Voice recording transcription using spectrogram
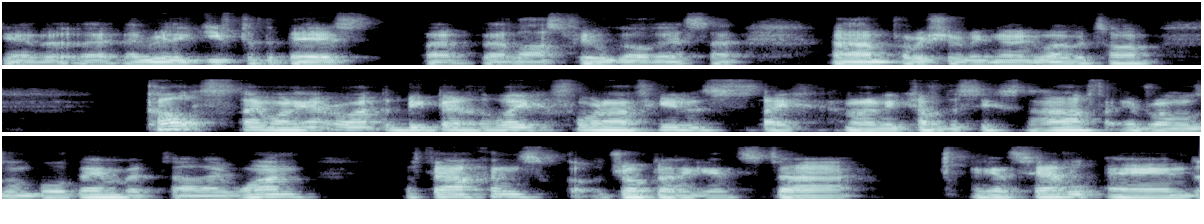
you know, they, they really gifted the Bears that, that last field goal there. So, um, probably should have been going to overtime. Colts, they won outright, the big bet of the week, four and a half units. They not only covered the six and a half, everyone was on board them, but uh, they won. The Falcons got the job done against uh, against Seattle, and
